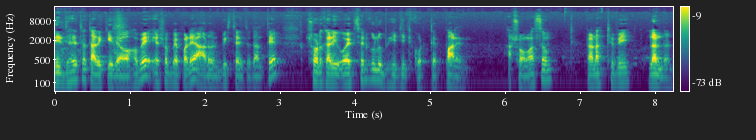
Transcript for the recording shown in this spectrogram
নির্ধারিত তারিখেই দেওয়া হবে। এসব ব্যাপারে আরও বিস্তারিত জানতে সরকারি ওয়েবসাইটগুলো ভিজিট করতে পারেন। আসম আসম রানার টিভি, লন্ডন।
